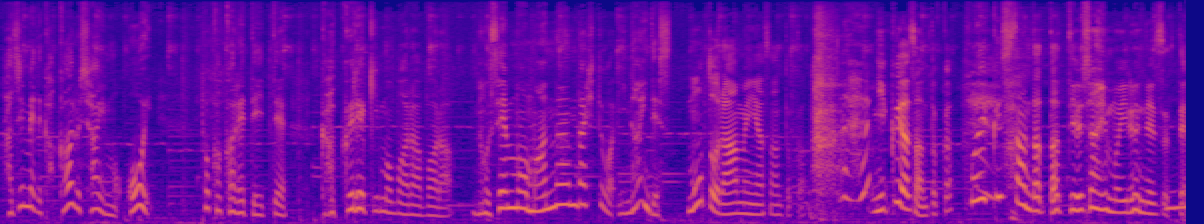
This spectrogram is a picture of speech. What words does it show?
初めて関わる社員も多いと書かれていて学歴もバラバラの専門を学んだ人はいないんです元ラーメン屋さんとか 肉屋さんとか保育士さんだったっていう社員もいるんですって。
